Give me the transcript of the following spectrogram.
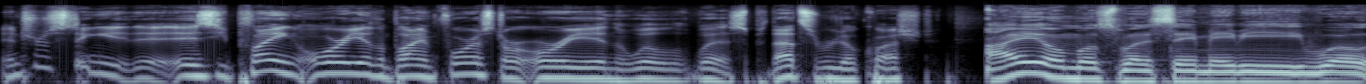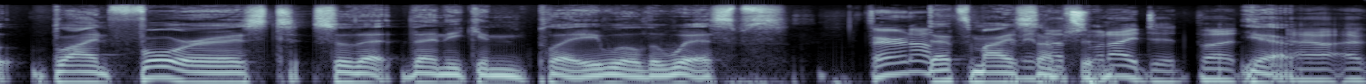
Interesting. Is he playing Ori in the Blind Forest or Ori in the Will of Wisp? That's a real question. I almost want to say maybe Will Blind Forest so that then he can play Will the Wisps. Fair enough. That's my I mean, that's what I did, but Yeah.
